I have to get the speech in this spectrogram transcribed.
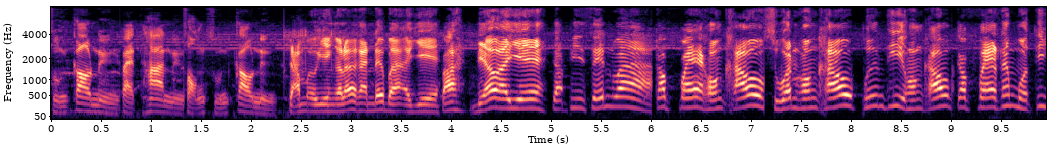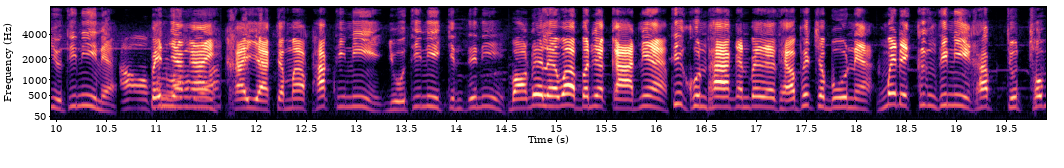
ศูนย์เก้าหนึ่งแปดห้าหนึ่งสองศูนย์เก้าหนึ่งจำเอาเองก็แล้วกันเด้อเบอร์อาเยไปเดี๋ยวอาเยจะพรีเซนต์ว่ากาแฟของเขาสวนของเขาพื้นที่ของเขากาแฟทั้งหมดที่อยู่ที่นี่เนี่ยเป็นยังไงใครอยากจะมาพักที่นี่อยู่ที่นี่กินที่นี่ บอกได้เลยว่าบรรยากาศเนี่ยที่คุณพากันไปแถวเพชรบูรณ์เนี่ยไม่ได้ครึ่งที่นี่ครับ จุดชม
